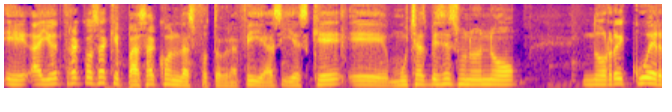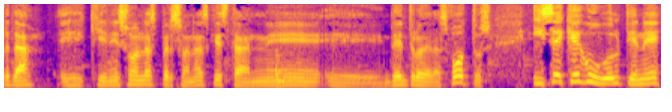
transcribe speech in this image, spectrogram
Eh, hay otra cosa que pasa con las fotografías y es que eh, muchas veces uno no no recuerda eh, quiénes son las personas que están eh, eh, dentro de las fotos. Y sé que Google tiene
